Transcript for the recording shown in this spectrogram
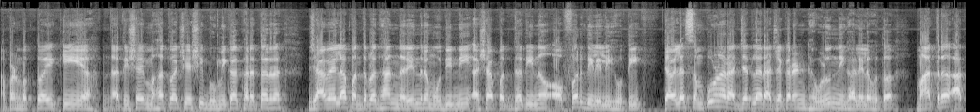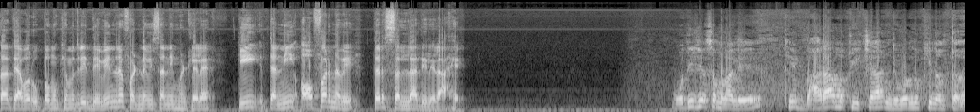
आपण बघतोय की अतिशय महत्वाची अशी भूमिका खरं तर ज्या वेळेला पंतप्रधान नरेंद्र मोदींनी अशा पद्धतीनं ऑफर दिलेली होती त्यावेळेला संपूर्ण राज्यातलं राजकारण ढवळून निघालेलं होतं. मात्र आता त्यावर उपमुख्यमंत्री देवेंद्र फडणवीसांनी म्हटलेलं आहे की त्यांनी ऑफर नव्हे तर सल्ला दिलेला आहे. मोदीजी असं म्हणाले की बारामतीच्या निवडणुकीनंतर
